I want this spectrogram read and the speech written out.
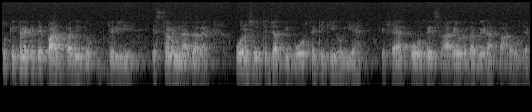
ਸੋ ਕਿਤੇ ਨਾ ਕਿਤੇ ਭਾਜਪਾ ਦੀ ਜੋ ਜਿਹੜੀ ਇਸ ਸਮੇਂ ਨਜ਼ਰ ਹੈ, ਉਹ ਅਨੁਸੂਚਿਤ ਜਾਤੀ ਬੋਰਡ ਤੇ ਟਿਕੀ ਹੋਈ ਹੈ ਕਿ ਸ਼ਾਇਦ ਉਸ ਦੇ ਸਾਰੇ ਉਹਨਾਂ ਦਾ ਬੇੜਾ ਪਾਰ ਹੋ ਜਾਏ।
